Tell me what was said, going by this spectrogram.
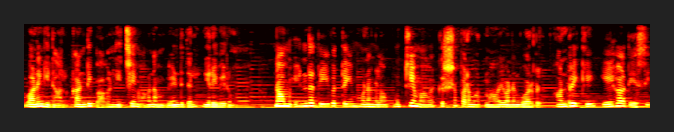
வணங்கினால் கண்டிப்பாக நிச்சயமாக நம் வேண்டுதல் நிறைவேறும். நாம் எந்த தெய்வத்தையும் வணங்கலாம். முக்கியமாக கிருஷ்ண பரமாத்மாவை வணங்குவார்கள். அன்றைக்கு ஏகாதேசி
